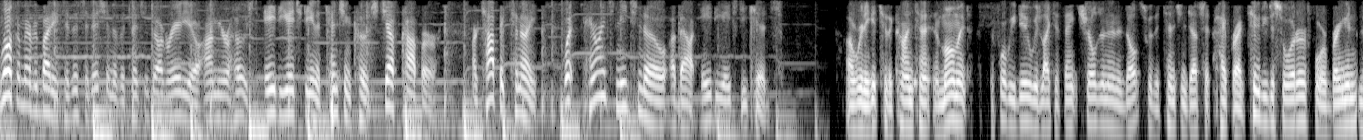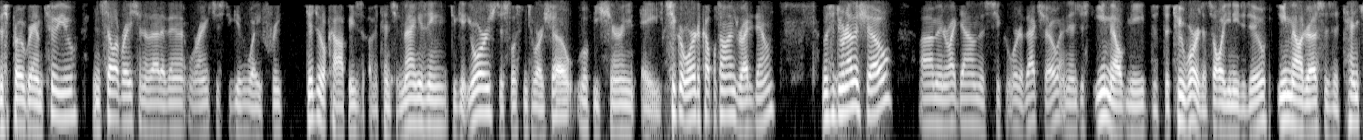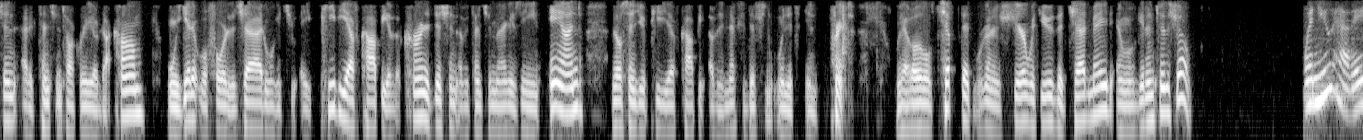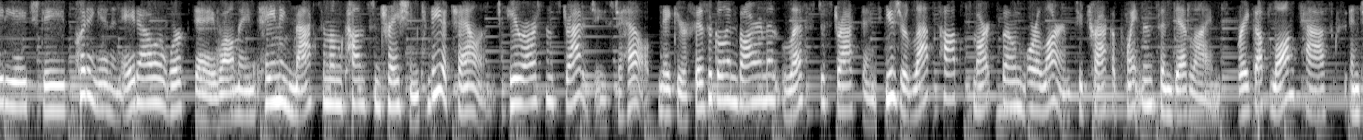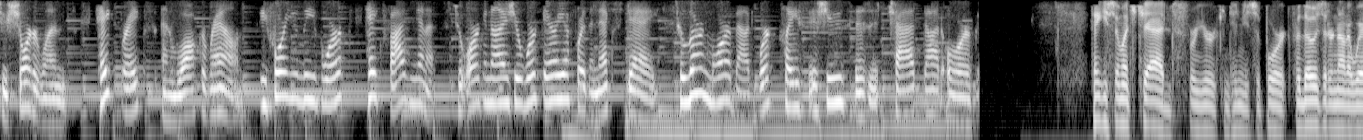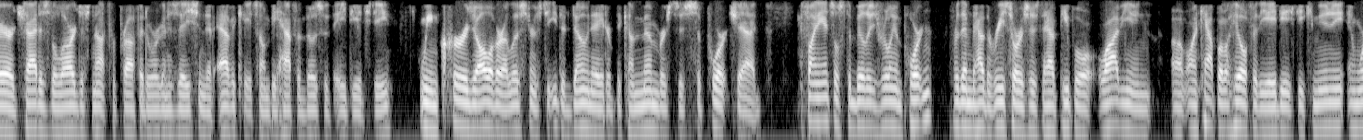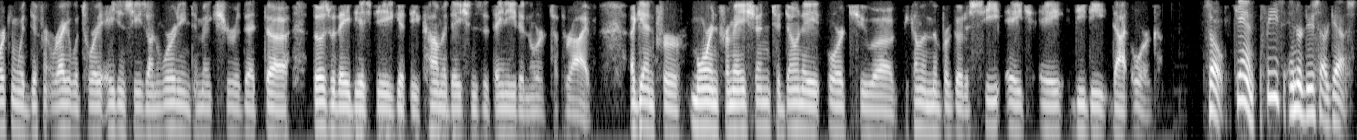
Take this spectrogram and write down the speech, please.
Welcome everybody to this edition of Attention Talk Radio. I'm your host, ADHD and attention coach Jeff Copper. Our topic tonight, what parents need to know about ADHD kids. Uh, we're going to get to the content in a moment. Before we do, we'd like to thank children and adults with attention deficit hyperactivity disorder for bringing this program to you. In celebration of that event, we're anxious to give away free digital copies of Attention Magazine. To get yours, just listen to our show. We'll be sharing a secret word a couple times. Write it down. Listen to another show um, and write down the secret word of that show, and then just email me the, the two words. That's all you need to do. Email address is attention at attentiontalkradio.com. When we get it, we'll forward it to CHADD. We'll get you a PDF copy of the current edition of Attention Magazine, and they'll send you a PDF copy of the next edition when it's in print. We have a little tip that we're going to share with you that CHADD made, and we'll get into the show. When you have ADHD, putting in an eight-hour workday while maintaining maximum concentration can be a challenge. Here are some strategies to help. Make your physical environment less distracting. Use your laptop, smartphone, or alarm to track appointments and deadlines. Break up long tasks into shorter ones. Take breaks and walk around. Before you leave work, take five minutes to organize your work area for the next day. To learn more about workplace issues, visit chadd.org. Thank you so much, CHADD, for your continued support. For those that are not aware, CHADD is the largest not-for-profit organization that advocates on behalf of those with ADHD. We encourage all of our listeners to either donate or become members to support CHADD. Financial stability is really important for them to have the resources to have people lobbying uh, on Capitol Hill for the ADHD community and working with different regulatory agencies on wording to make sure that uh, those with ADHD get the accommodations that they need in order to thrive. Again, for more information, to donate or to uh, become a member, go to chadd.org. So, Jan, please introduce our guest.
